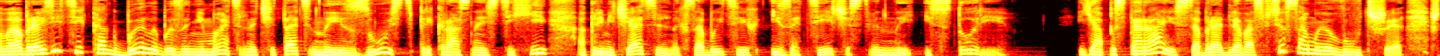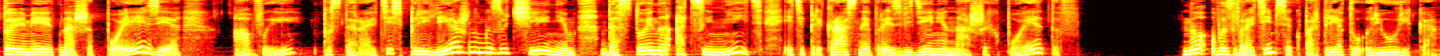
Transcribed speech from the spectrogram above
Вообразите, как было бы занимательно читать наизусть прекрасные стихи о примечательных событиях из отечественной истории. Я постараюсь собрать для вас все самое лучшее, что имеет наша поэзия, а вы постарайтесь прилежным изучением достойно оценить эти прекрасные произведения наших поэтов. Но возвратимся к портрету Рюрика.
